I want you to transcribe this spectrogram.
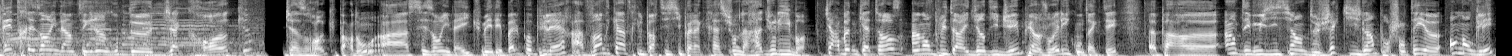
Dès 13 ans, il a intégré un groupe de Jack Rock. Jazz rock, pardon. À 16 ans, il a écumé les balles populaires. À 24, il participe à la création de la radio libre Carbone 14. Un an plus tard, il devient DJ. Puis un jour, il est contacté euh, par euh, un des musiciens de Jacques Higelin pour chanter euh, en anglais.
